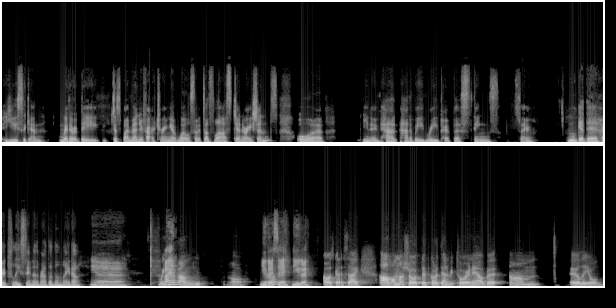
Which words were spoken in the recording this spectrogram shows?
use again? Whether it be just by manufacturing it well so it does last generations or you know how how do we repurpose things? So we'll get there hopefully sooner rather than later. Yeah. We have um oh you go say you go I was going to say, um, I'm not sure if they've got it down in Victoria now, but um, early or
